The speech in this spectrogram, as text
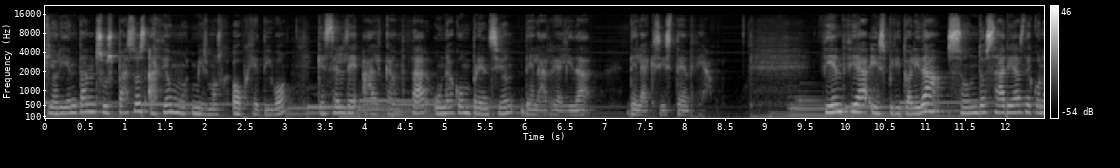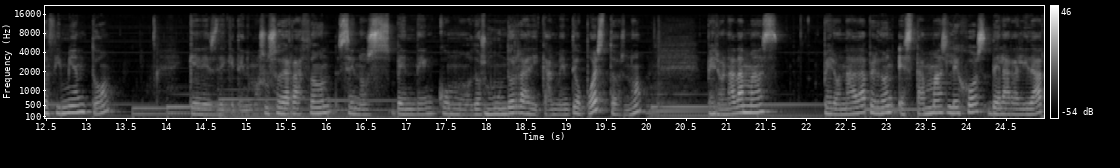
que orientan sus pasos hacia un mismo objetivo, que es el de alcanzar una comprensión de la realidad, de la existencia. Ciencia y espiritualidad son dos áreas de conocimiento que desde que tenemos uso de razón se nos venden como dos mundos radicalmente opuestos, ¿no? Pero nada más, pero nada, perdón, está más lejos de la realidad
